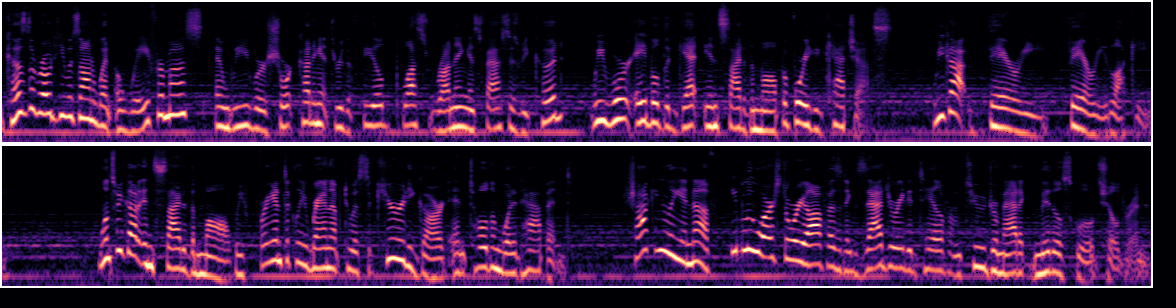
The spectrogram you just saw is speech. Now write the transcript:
Because the road he was on went away from us and we were shortcutting it through the field plus running as fast as we could, we were able to get inside of the mall before he could catch us. We got very, very lucky. Once we got inside of the mall, we frantically ran up to a security guard and told him what had happened. Shockingly enough, he blew our story off as an exaggerated tale from two dramatic middle school children.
